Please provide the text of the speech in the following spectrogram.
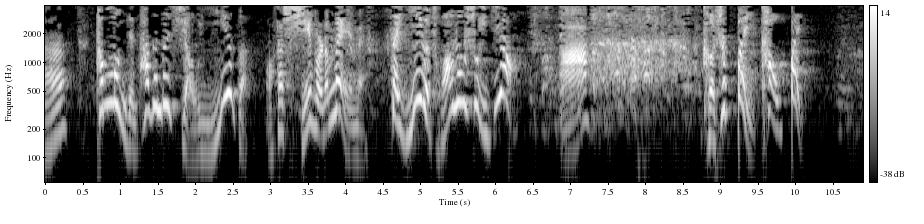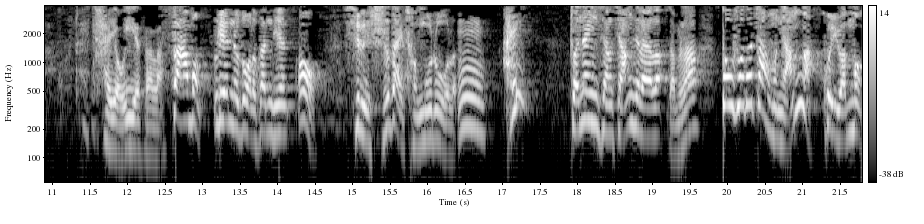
啊？他梦见他跟他小姨子哦，他媳妇儿的妹妹在一个床上睡觉，啊？可是背靠背，这太有意思了。仨梦连着做了三天，哦，心里实在撑不住了。嗯，哎，转念一想，想起来了，怎么了？都说他丈母娘啊会圆梦，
